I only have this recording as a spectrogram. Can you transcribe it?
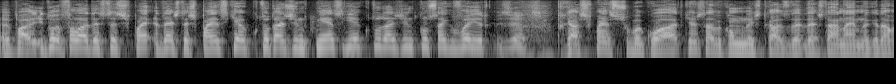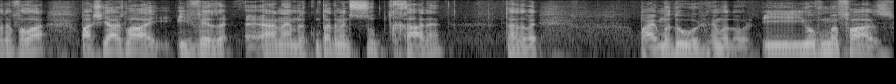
Uh, pá, e estou a falar destas, espé- desta espécie que é o que toda a gente conhece e é o que toda a gente consegue ver. Exato. Porque há espécies subaquáticas, sabe, como neste caso de- desta anémona que eu estava a falar, pá, chegares lá e, e vês a, a anémona completamente subterrada, estás a ver? Pá, é uma dor, é uma dor. E houve uma fase,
